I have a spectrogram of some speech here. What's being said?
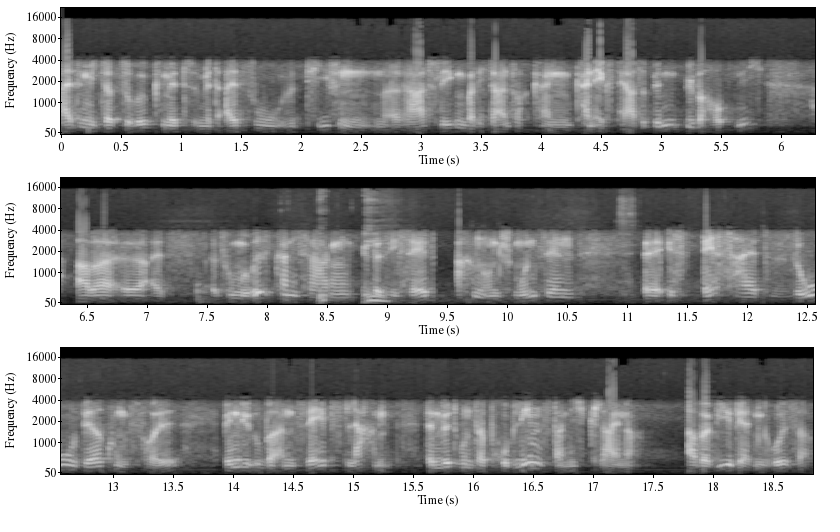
halte mich da zurück mit, mit allzu tiefen Ratschlägen, weil ich da einfach kein, kein Experte bin, überhaupt nicht. Aber äh, als, als Humorist kann ich sagen, über sich selbst lachen und schmunzeln ist deshalb so wirkungsvoll, wenn wir über uns selbst lachen, dann wird unser Problem zwar nicht kleiner, aber wir werden größer.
